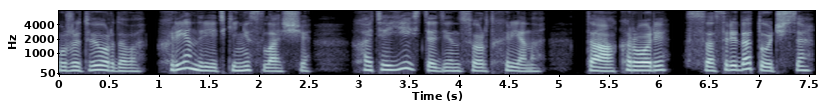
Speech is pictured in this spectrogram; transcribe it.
уже твердого. Хрен редьки не слаще. Хотя есть один сорт хрена. Так, Рори, сосредоточься.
